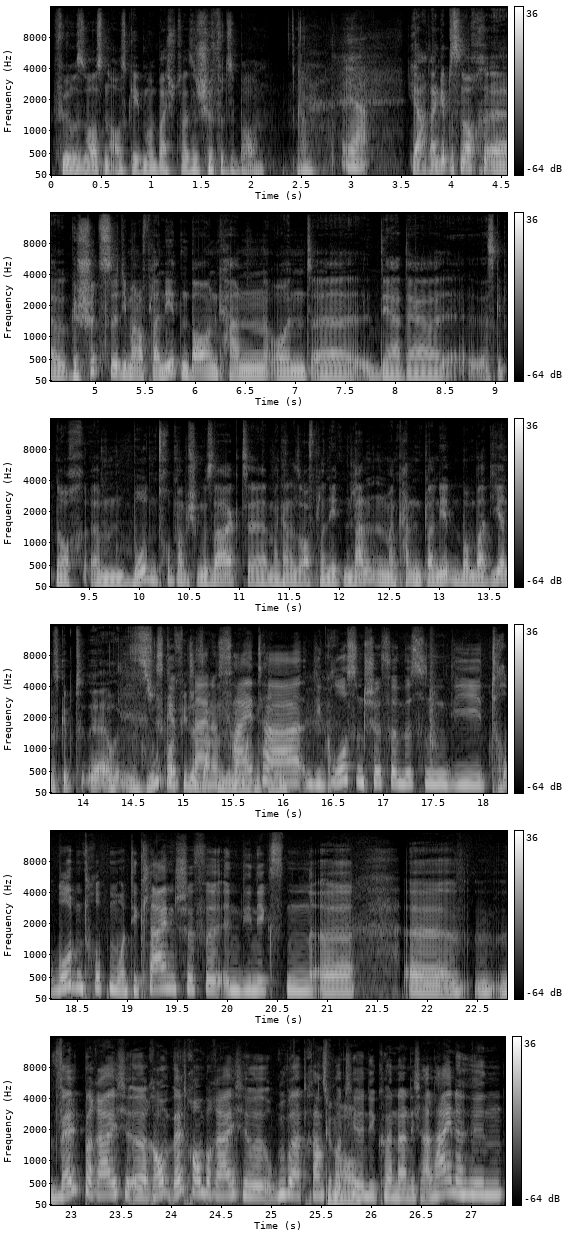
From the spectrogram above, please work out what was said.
für Ressourcen ausgeben, um beispielsweise Schiffe zu bauen. Ja. Ja. Ja, dann gibt es noch äh, Geschütze, die man auf Planeten bauen kann und äh, der, der, es gibt noch ähm, Bodentruppen, habe ich schon gesagt. Äh, man kann also auf Planeten landen, man kann Planeten bombardieren. Es gibt äh, super Es gibt viele kleine Sachen, die man machen kann. Fighter, die großen Schiffe müssen die Tru Bodentruppen und die kleinen Schiffe in die nächsten äh, Weltbereiche, äh, Raum, Weltraumbereiche rüber transportieren. Genau. Die können da nicht alleine hin.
